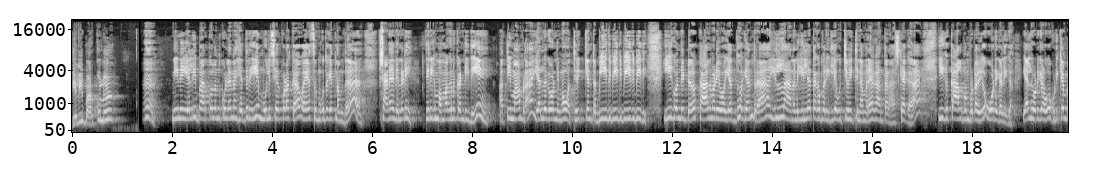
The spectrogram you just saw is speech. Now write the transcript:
ಎಲ್ಲಿ ಬಾರ್ಕೋಲು? ನೀನು ಎಲ್ಲಿ ಬಾರ್ಕೋಲ್ ಅಂದ್ಕೊಳ್ಳೇನ ಹೆದರಿ ಮೂಲಿ ಸೇರ್ಕೊಳಕ ವಯಸ್ಸು ಮುಗ್ದೋಗೈತ್ ನಮ್ದು? ಶಾಣೆ ಅದಿ ನಡಿ, ತಿರುಗಿ ಮೊಮ್ಮಗನ ಕಂಡಿದ್ದಿ ಅತ್ತಿ ಮಾಡ್ಬಿಡ ಎಲ್ಲಗೋ ನಿಮ್ಮವ್ವ ಅಂತ ಬೀದಿ ಬೀದಿ ಬೀದಿ ಬೀದಿ. ಈಗ ಒಂದಿಟ್ಟು ಕಾಲ್ ಮಾಡಿ ಎದ್ದು ಹೋಗಿ ಇಲ್ಲ, ನನಗೆ ಇಲ್ಲೇ ತಗೊಂಬರಿ, ಇಲ್ಲೇ ಉಚ್ಚಿ ನಮ್ಮ ಮನ್ಯಾಗ ಅಂತಾಳ ಹಾಸ್ಗ್ಯಾಗ ಈಗ ಕಾಲು ಈಗ ಓಡಿಗಳಿಗೆ. ಎಲ್ಲಿ ಹುಡುಗ ಹೋಗಿ ಹುಡ್ಕೆಂಬ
